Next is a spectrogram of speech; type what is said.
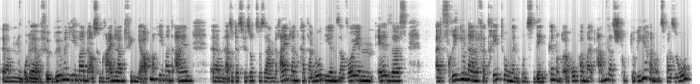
ähm, oder für Böhmen jemand, aus dem Rheinland fiel mir auch noch jemand ein. Ähm, also, dass wir sozusagen Rheinland, Katalonien, Savoyen, Elsass als regionale Vertretungen uns denken und Europa mal anders strukturieren und zwar so,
